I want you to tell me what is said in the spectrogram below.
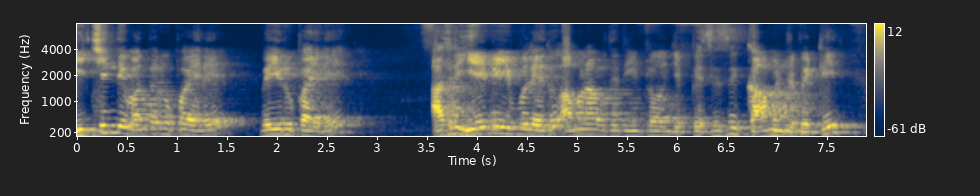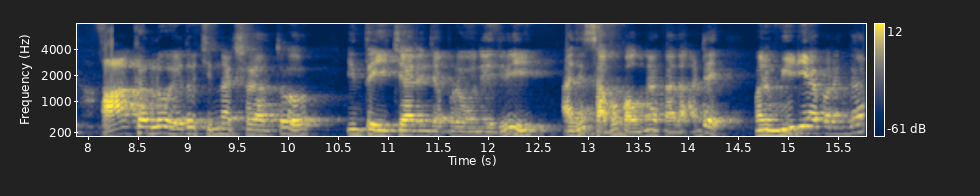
ఇచ్చింది వంద రూపాయలే వెయ్యి రూపాయలే అసలు ఏమీ ఇవ్వలేదు అమరావతి దీంట్లో అని చెప్పేసి కామెంట్లు పెట్టి ఆఖరిలో ఏదో చిన్న అక్షరాలతో ఇంత ఇచ్చారని చెప్పడం అనేది అది సబబు అవునా కాదా? అంటే మనం మీడియా పరంగా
